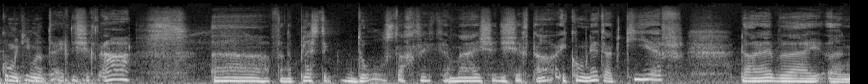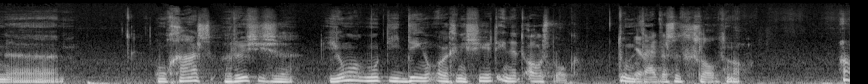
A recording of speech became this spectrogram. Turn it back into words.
kom ik iemand tegen die zegt... Ah, van de Plastic Dolls, dacht ik. Een meisje die zegt... Nou, ik kom net uit Kiev. Daar hebben wij een Hongaars-Russische jongen ontmoet... die dingen organiseert in het Oostblok. Toen de ja. tijd was het gesloten nog. Oh.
